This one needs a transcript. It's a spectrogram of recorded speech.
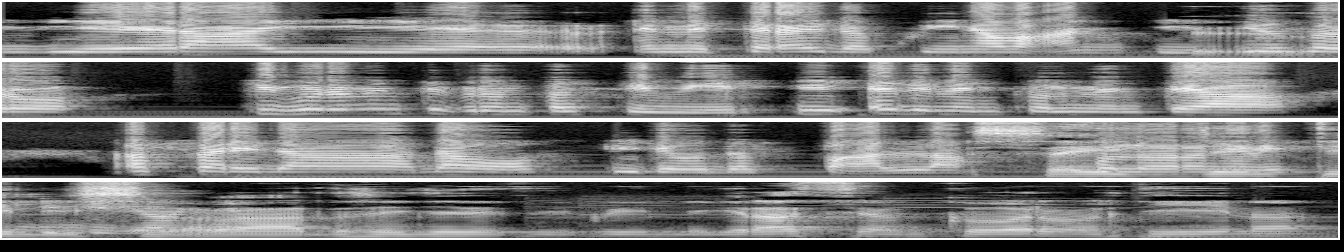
invierai e, e metterai da qui in avanti. Eh. Io sarò sicuramente pronta a seguirti ed eventualmente a, a fare da, da ospite o da spalla. Sei bisogno. guarda, sei gentilissima. Quindi grazie ancora Martina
